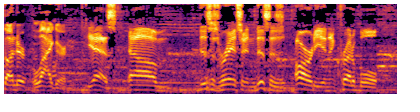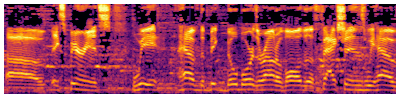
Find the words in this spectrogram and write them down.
Thunder Liger. Yes. Um, this is Rich, and this is already an incredible uh, experience. We have the big billboards around of all the factions. We have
